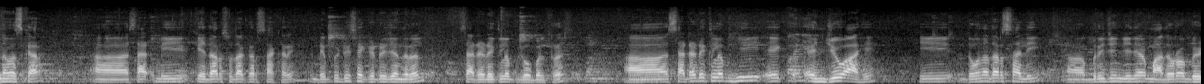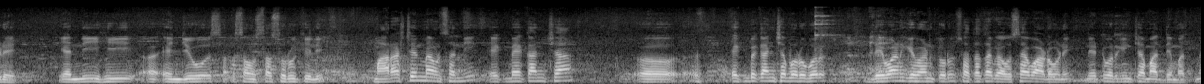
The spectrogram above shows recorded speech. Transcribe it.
नमस्कार. सा मी Kedar Sudhakar Sakhare deputy secretary general Saturday club global trust Saturday club ही एक एन जी ओ आहे. ही दोन हजार साली ब्रिज इंजिनियर माधवराव भिडे यांनी ही एन जी ओ संस्था सुरू केली. महाराष्ट्रीयन माणसांनी एकमेकांच्या एकमेकांच्या बरोबर देवाणघेवाण करून स्वतःचा व्यवसाय वाढवणे नेटवर्किंगच्या माध्यमातून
